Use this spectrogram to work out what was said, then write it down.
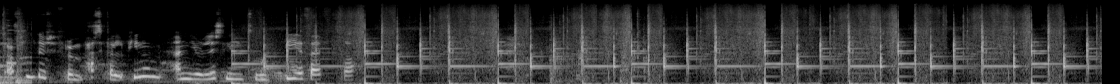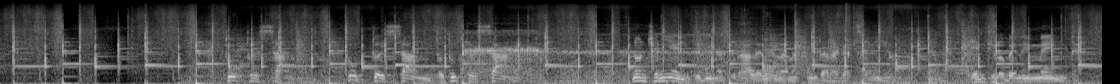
is Ásthildur from Pascal Pinon, and you're listening to BFF. Tutto è santo, tutto è santo, tutto è santo. Non c'è niente di naturale nella natura, ragazzo mio. Tientilo bene in mente.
